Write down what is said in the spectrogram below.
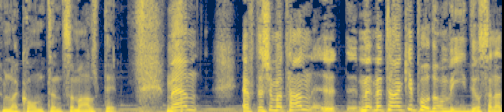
gamla content som alltid. Men eftersom att han, med, med tanke på de videosarna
